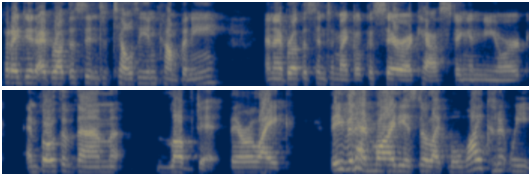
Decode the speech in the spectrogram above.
but I did. I brought this into Telsey and Company, and I brought this into Michael Cassara Casting in New York, and both of them loved it. They were like, they even had more ideas. They're like, well, why couldn't we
